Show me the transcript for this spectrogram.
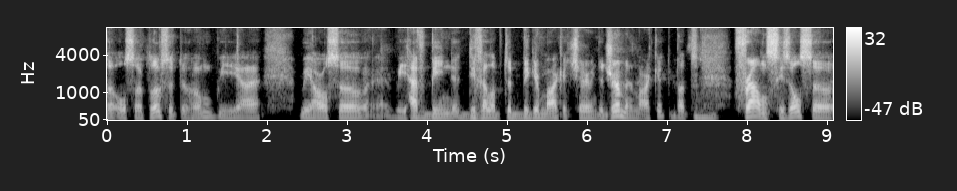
uh, also closer to home, we uh, we are also we have been developed a bigger market share in the German market, but mm-hmm. France is also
